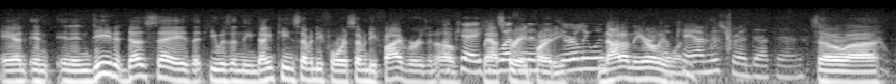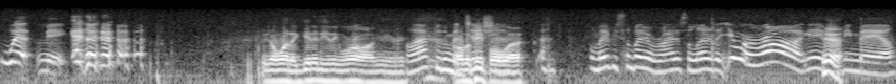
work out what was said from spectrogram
and, in, and indeed it does say that he was in the 1974-75 version of Okay, he wasn't Masquerade in the Party. early one? Not on the early one. Okay, I misread that then. So uh, Whip me. we don't want to get anything wrong here. well, after the All magician. the people. Uh, well, maybe somebody will write us a letter that you were wrong. Hey, Yeah. Woody Mail.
